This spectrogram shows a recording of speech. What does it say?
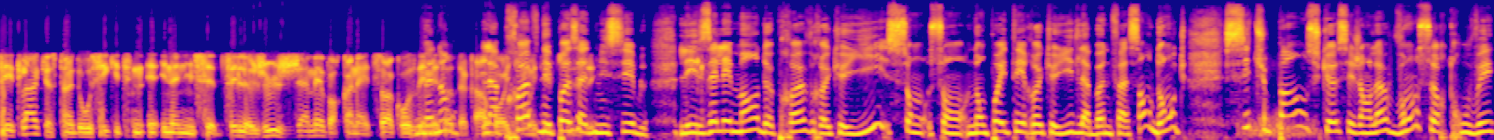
c'est clair que c'est un dossier qui est inadmissible. Tu sais, le juge jamais va reconnaître ça à cause des méthodes de La preuve n'est pas admissible. Les éléments de preuve recueillis sont sont n'ont pas été recueillis de la bonne façon. Donc, si tu penses que ces gens-là vont se retrouver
